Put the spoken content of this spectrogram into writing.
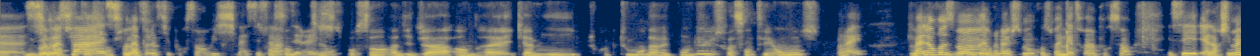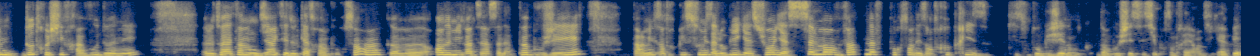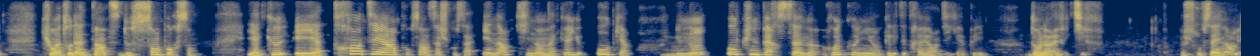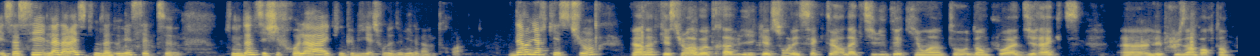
euh, si, on n'a pas, si on n'a pas le 6%, oui, bah, c'est ça l'intérêt. 71%, Radija, André, Camille, je crois que tout le monde a répondu 71. Ouais. Malheureusement, on aimerait bien justement qu'on soit à 80%. Mm. Et c'est, alors j'ai même d'autres chiffres à vous donner. Le taux d'atteinte donc direct est de 80%, hein, comme en 2021 ça n'a pas bougé. Parmi les entreprises soumises à l'obligation, il y a seulement 29% des entreprises qui sont obligés donc d'embaucher ces 6% de travailleurs handicapés, qui ont un taux d'atteinte de 100%. Il y a que, et il y a 31%, ça je trouve ça énorme, qui n'en accueillent aucun. Mmh. Ils n'ont aucune personne reconnue en qualité de travailleur handicapé dans leur effectif. Je trouve ça énorme. Et ça, c'est l'ADARES qui nous a donné cette, qui nous donne ces chiffres-là avec une publication de 2023. Dernière question. Dernière question, à votre avis, quels sont les secteurs d'activité qui ont un taux d'emploi direct euh, les plus importants?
